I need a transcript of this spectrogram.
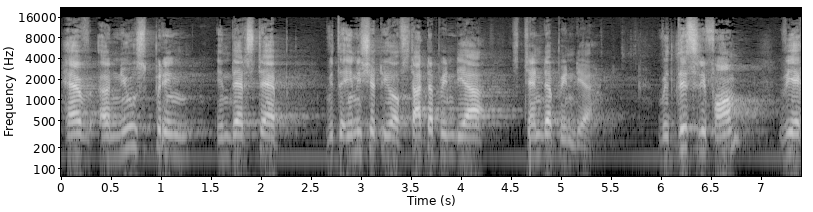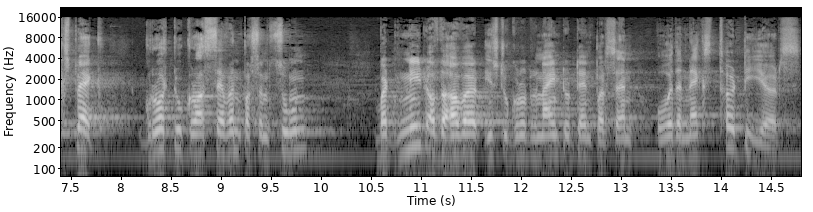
have a new spring in their step with the initiative of Startup India, Stand Up India. With this reform, we expect growth to cross 7% soon, but need of the hour is to grow to 9 to 10% over the next 30 years.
